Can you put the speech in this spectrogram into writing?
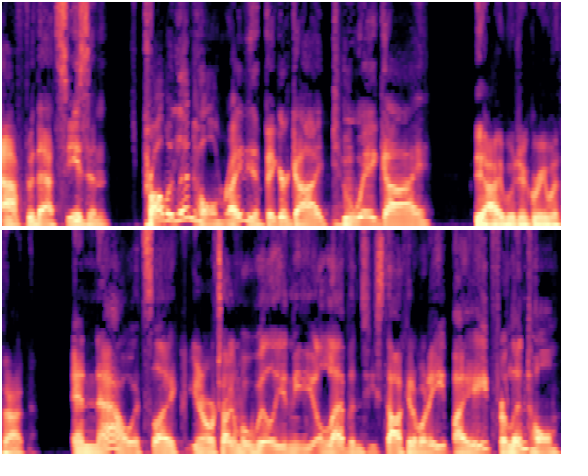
after that season, probably Lindholm, right? He's a bigger guy, Mm-hmm. two way guy. Yeah, I would agree with that. And now it's like, you know, we're talking about Willie in the 11s. He's talking about 8 by 8 for Lindholm.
